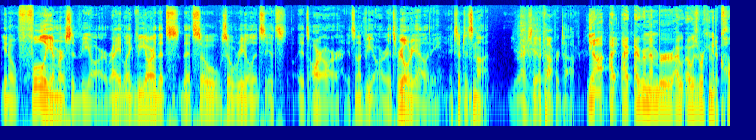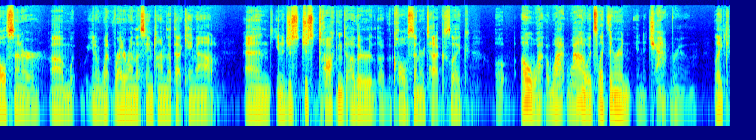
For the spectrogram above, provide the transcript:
you know fully immersive VR, right? Like VR that's that's so so real. It's it's it's RR. It's not VR. It's real reality, except it's not. You're actually a copper top. You know, I, I, I remember I, I was working at a call center, um, you know, went right around that same time that that came out. And, you know, just, just talking to other of the call center techs, like, oh, oh wow, wow, it's like they're in, in a chat room. Like,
